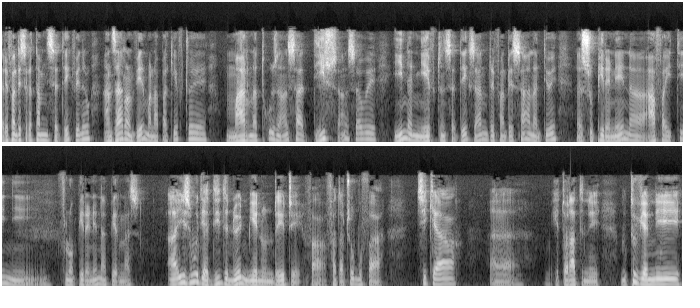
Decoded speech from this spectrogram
Rehefa niresaka tamin'ny Sadec ve ianareo? Anjarany ve ny manapa-kevitra hoe marina tokoa izany sa diso izany sa hoe inona ny hevitry ny Sadec izany rehefa niresahana an'ity hoe zom-pirenena hafa ity ny filoham-pirenena am-perinasa? Izy moa dia adidiny hoe ny mihaino ny rehetra e! Fa fantatrao moa fa tsika eto anatiny mitovy amin'ny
